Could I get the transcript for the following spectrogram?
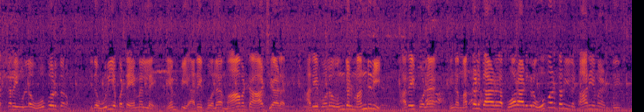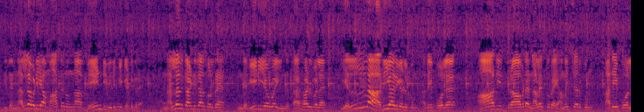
அக்கறை உள்ள ஒவ்வொருத்தரும் இதை உரியப்பட்ட எம்எல்ஏ எம்பி அதே போல மாவட்ட ஆட்சியாளர் அதே போல உங்கள் மந்திரி அதே போல இந்த மக்களுக்காக போராடுகிற ஒவ்வொருத்தரும் இதை காரியமா எடுத்து இதை நல்லபடியா மாத்தணும் தான் வேண்டி விரும்பி கேட்டுக்கிறேன். நல்லதுக்காண்டி தான் சொல்றேன். இந்த வீடியோவை இந்த தகவல்களை எல்லா அதிகாரிகளுக்கும் அதே போல ஆதி திராவிட நலத்துறை அமைச்சருக்கும் அதே போல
